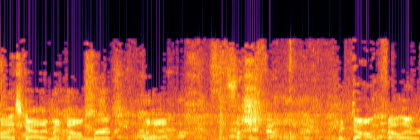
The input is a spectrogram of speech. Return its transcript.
Molly Schuyler, my dong broke. my dong fell over.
